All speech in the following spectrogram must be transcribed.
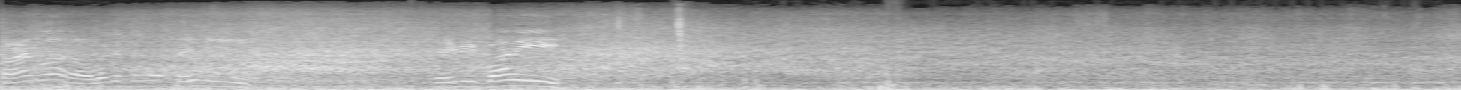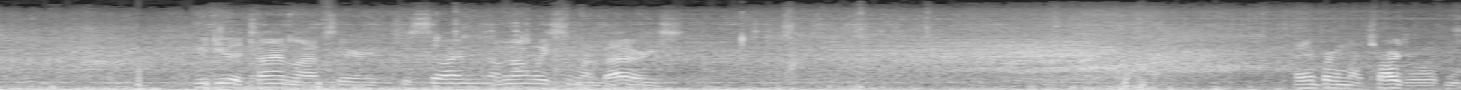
Timeline. Look at the little baby, baby bunny. We do a time lapse here, just so I'm, I'm not wasting my batteries. I didn't bring my charger with me.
